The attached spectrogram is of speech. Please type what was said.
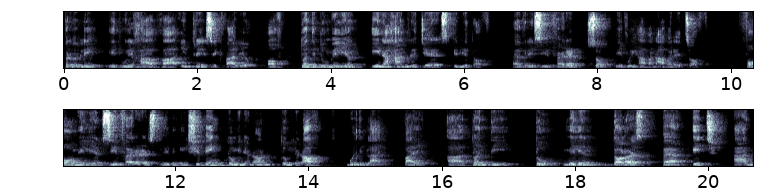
probably it will have uh, intrinsic value of 22 million in a 100 years period of every seafarer. So if we have an average of 4 million seafarers living in shipping, 2 million on, 2 million off, multiply by uh, 22 million dollars per each and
